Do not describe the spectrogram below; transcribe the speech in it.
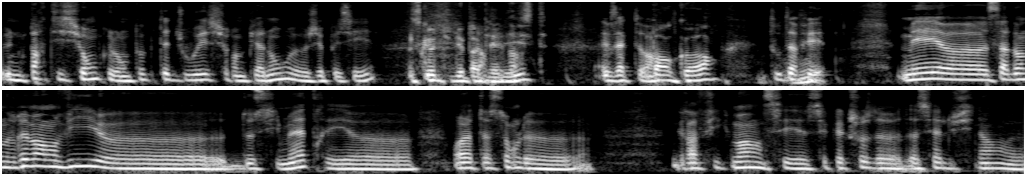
une partition que l'on peut peut-être jouer sur un piano. Euh, j'ai pas essayé. Est-ce que tu n'es pas pianiste Exactement. Pas encore. Tout à fait. Mais euh, ça donne vraiment envie de s'y mettre. Et voilà, de toute façon, le, graphiquement, c'est quelque chose d'assez hallucinant. Euh.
